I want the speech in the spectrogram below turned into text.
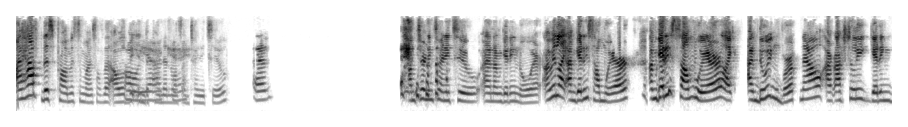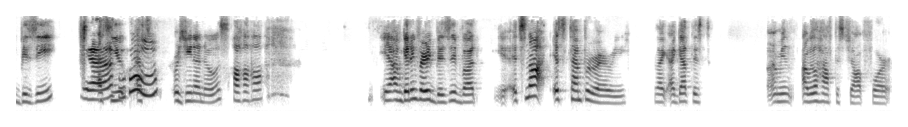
I have this promise to myself that I will be oh yeah, independent once I'm 22. And I'm turning 22 and I'm getting nowhere. I mean, like, I'm getting somewhere. I'm getting somewhere. Like, I'm doing work now. I'm actually getting busy, as yeah, you, as. Regina knows. Ha ha ha. Yeah, I'm getting very busy, but it's not, it's temporary. Like, I get this, I mean, I will have this job for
